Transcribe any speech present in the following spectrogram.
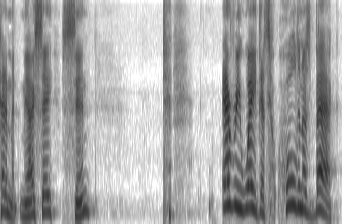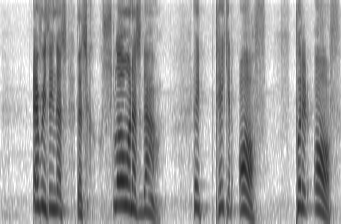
impediment, may I say, sin. Every weight that's holding us back, everything that's, that's slowing us down. Hey, take it off. Put it off.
